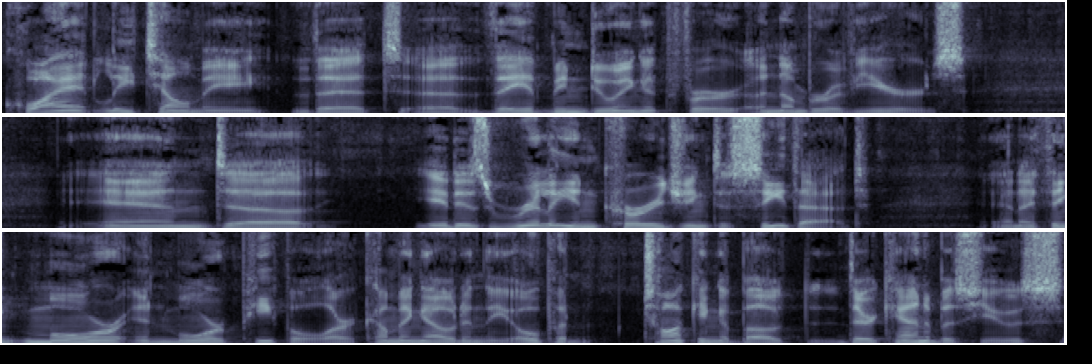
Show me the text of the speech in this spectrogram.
quietly tell me that uh, they have been doing it for a number of years. And uh, it is really encouraging to see that. And I think more and more people are coming out in the open talking about their cannabis use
